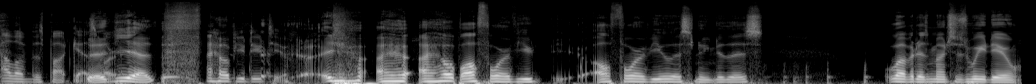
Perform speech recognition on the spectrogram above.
I love this podcast. Uh, Mark. yes. I hope you do too. I I hope all four of you, all four of you listening to this, love it as much as we do.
